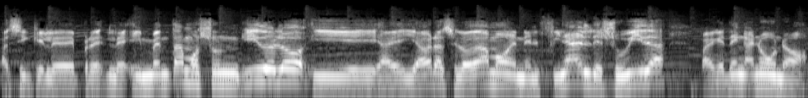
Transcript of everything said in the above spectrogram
Así que le, pre- le inventamos un ídolo y, y ahora se lo damos en el final de su vida para que tengan uno.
